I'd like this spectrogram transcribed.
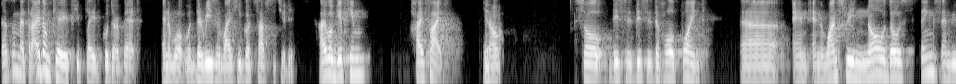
Doesn't matter. I don't care if he played good or bad, and what, what the reason why he got substituted. I will give him high five. You know. So this is this is the whole point. Uh, and and once we know those things and we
